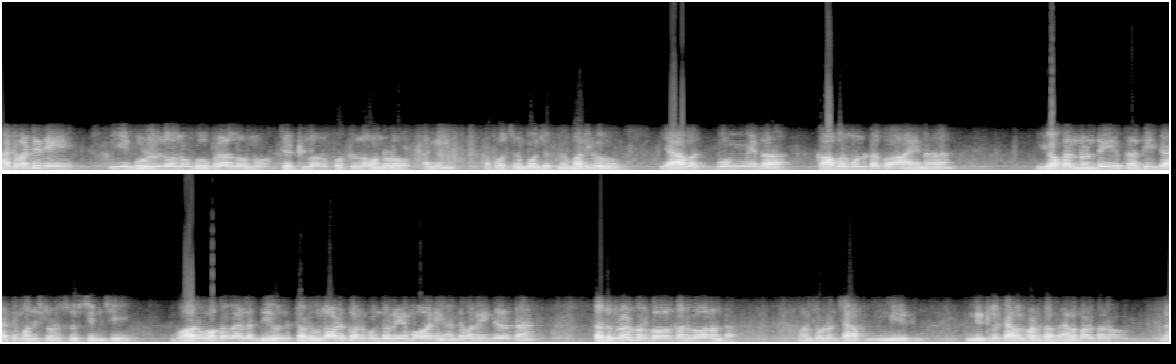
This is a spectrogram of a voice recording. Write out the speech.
అటువంటిది ఈ గుళ్ళలోను గోపురాల్లోను చెట్లలోను పుట్టల్లో ఉండడు అని అపోసిన పౌలు చెప్తున్నారు మరియు యావత్ భూమి మీద కాపురముండుటకు ఆయన యొకరి నుండి ప్రతి జాతి మనుషులను సృష్టించి వారు ఒకవేళ దేవుని తడుములాడు కనుగొందరేమో అని అంటే మనం ఏం చేయాలంట? తడుములాడు కనుక్కోవాలి కనుక్కోవాలంట మనం చూడండి చేప నీటిలో చేపలు పడతారు. ఎలా పడతారు? ఇలా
